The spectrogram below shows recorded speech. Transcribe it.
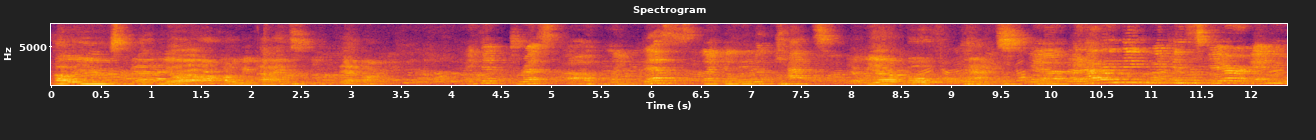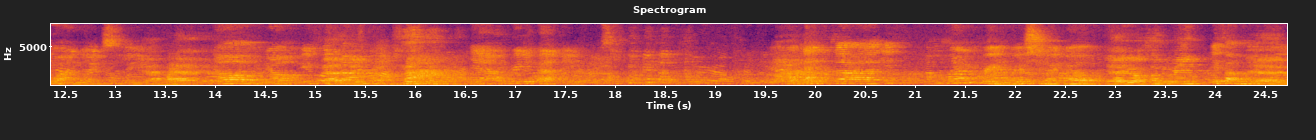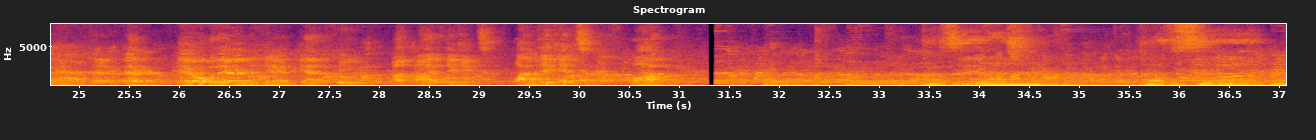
how you spend your Halloween night in Denmark? I get dressed up like this, like a little cat. Yeah, we are both cats. Yeah, but I don't think we can scare anyone, actually. Yeah, yeah, yeah. No, no, if we Badly. don't. yeah, really badly. and uh, if I'm hungry, where should I go? Yeah, you're hungry? If I'm hungry, Yeah, yeah. there, there, there over there you can get food, but buy the ticket. One. ticket, one Be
